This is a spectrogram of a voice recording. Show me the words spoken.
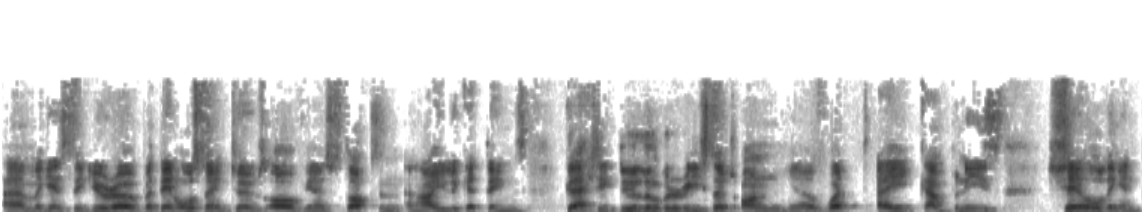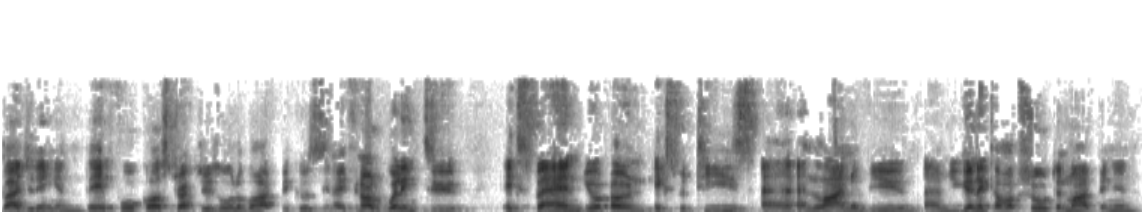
um, against the euro? But then also in terms of you know stocks and, and how you look at things, you actually do a little bit of research on you know what a company's shareholding and budgeting and their forecast structure is all about. Because you know if you're not willing to expand your own expertise and, and line of view, um, you're going to come up short, in my opinion.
